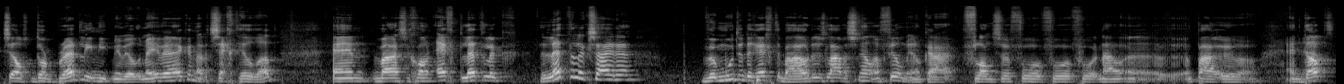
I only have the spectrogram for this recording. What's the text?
zelfs Doc Bradley niet meer wilde meewerken. Nou, dat zegt heel wat. En waar ze gewoon echt letterlijk, letterlijk zeiden... We moeten de rechten behouden, dus laten we snel een film in elkaar flansen voor, voor, voor nou, eh, een paar euro. En Ja. dat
